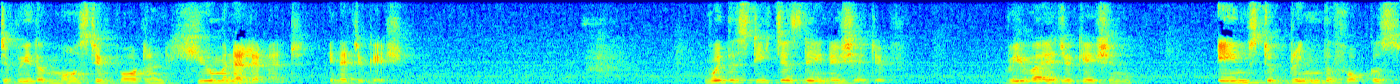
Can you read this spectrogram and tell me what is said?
to be the most important human element in education. With this Teachers' Day initiative, Viva Education aims to bring the focus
